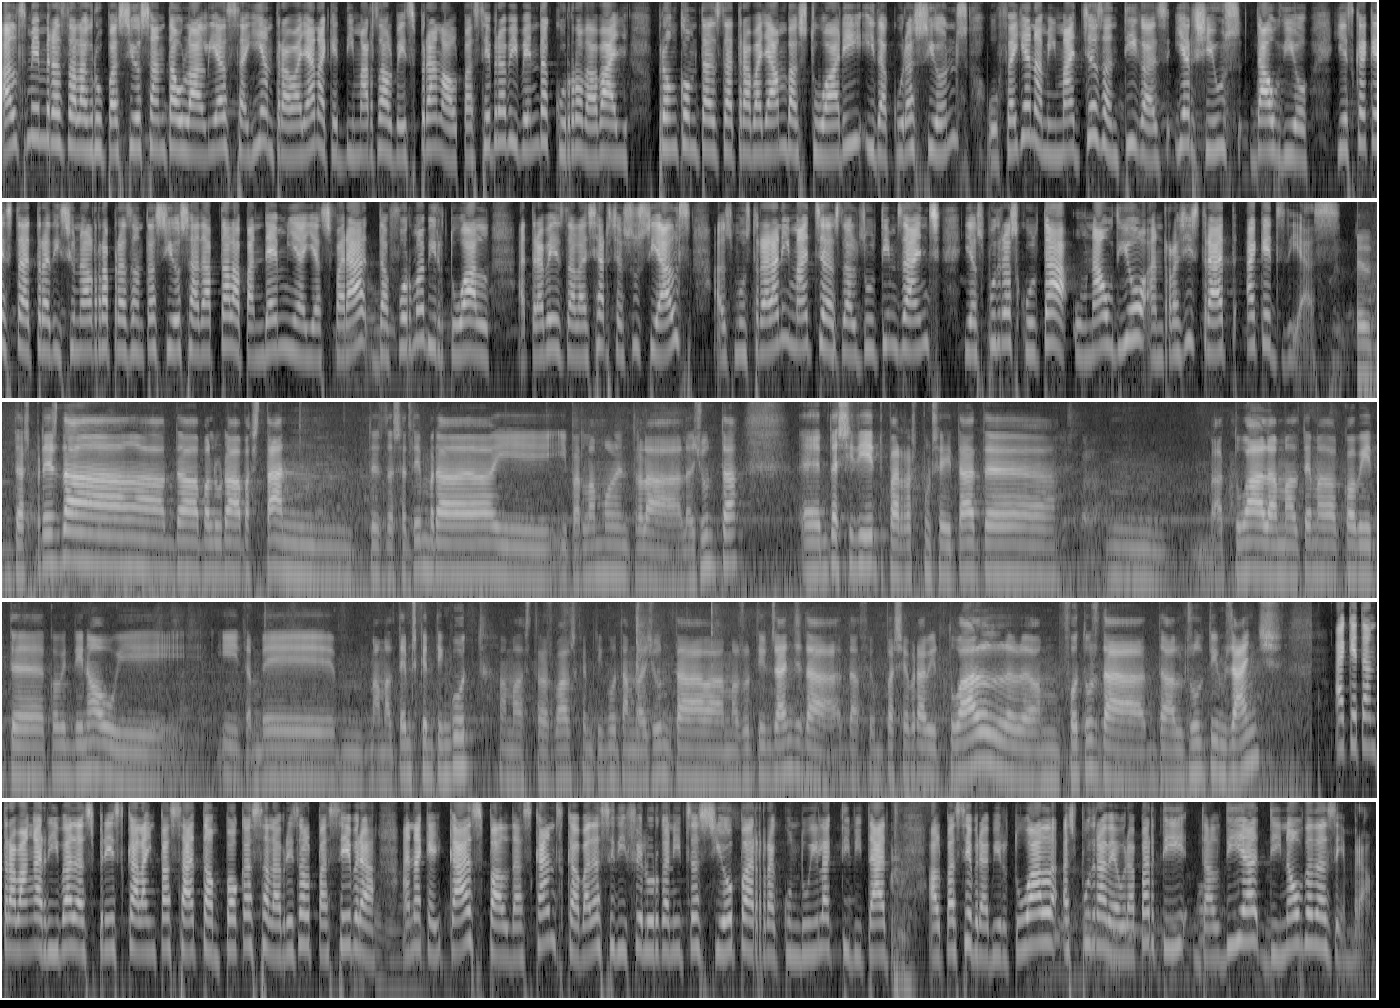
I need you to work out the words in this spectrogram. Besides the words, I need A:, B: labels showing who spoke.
A: Els membres de l'agrupació Santa Eulàlia seguien treballant aquest dimarts al vespre en el pessebre vivent de Corró de Vall, però en comptes de treballar amb vestuari i decoracions, ho feien amb imatges antigues i arxius d'àudio. I és que aquesta tradicional representació s'adapta a la pandèmia i es farà de forma virtual. A través de les xarxes socials es mostraran imatges dels últims anys i es podrà escoltar un àudio enregistrat aquests dies.
B: Després de, de valorar bastant des de setembre i, i parlant molt entre la, la Junta, hem decidit per responsabilitat eh, actual amb el tema del Covid-19 COVID i, i també amb el temps que hem tingut, amb els trasbals que hem tingut amb la Junta en els últims anys, de, de fer un pessebre virtual amb fotos de, dels últims anys
A: aquest entrebanc arriba després que l'any passat tampoc es celebrés el pessebre, en aquell cas pel descans que va decidir fer l'organització per reconduir l'activitat. El pessebre virtual es podrà veure a partir del dia 19 de desembre.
